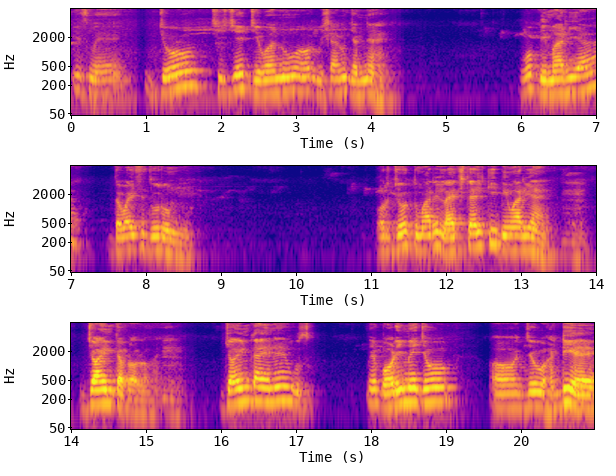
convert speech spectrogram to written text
इसमें जो चीज़ें जीवाणु और विषाणु जन्य हैं वो बीमारियाँ दवाई से दूर होंगी। और जो तुम्हारी लाइफस्टाइल की बीमारियाँ हैं जॉइंट का प्रॉब्लम है। जॉइंट का यानी उस बॉडी में जो जो हड्डी है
